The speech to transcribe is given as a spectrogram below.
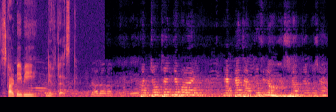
Star TV, news desk. পঞ্চম শ্রেণীতে পড়ায় একটা ছাত্র ছিল সঞ্জয় প্রসাদ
